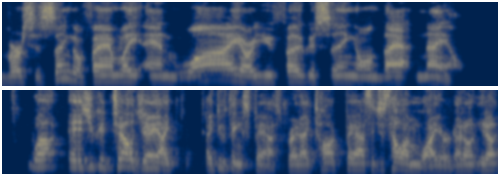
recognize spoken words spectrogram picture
versus single family? And why are you focusing on that now? Well, as you can tell, Jay, I, I do things fast, right? I talk fast. It's just how I'm wired. I don't, you know,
